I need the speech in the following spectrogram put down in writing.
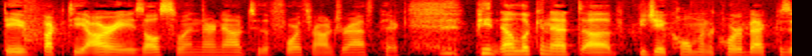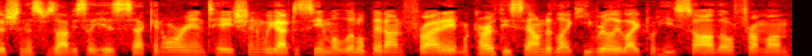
Dave Bakhtiari is also in there now to the fourth round draft pick. Pete, now looking at uh, B.J. Coleman, the quarterback position, this was obviously his second orientation. We got to see him a little bit on Friday. McCarthy sounded like he really liked what he saw though from him,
